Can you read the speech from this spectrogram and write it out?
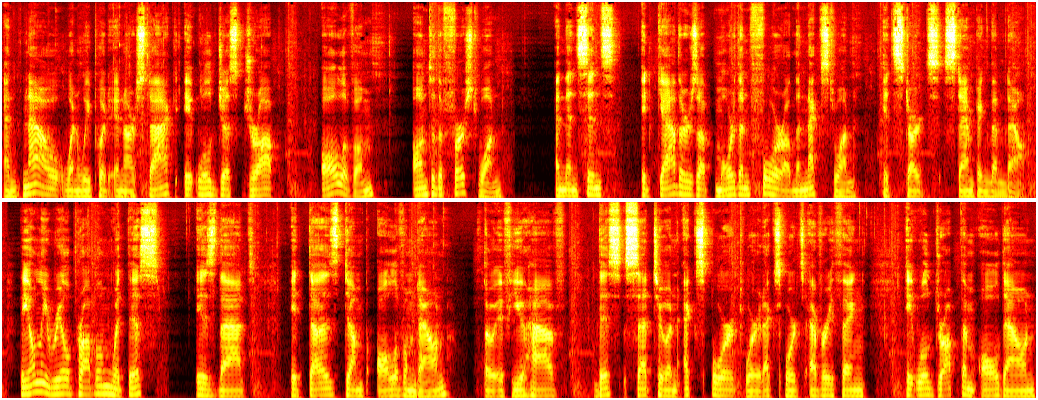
And now when we put in our stack, it will just drop all of them onto the first one. And then since it gathers up more than four on the next one, it starts stamping them down. The only real problem with this is that it does dump all of them down so if you have this set to an export where it exports everything, it will drop them all down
